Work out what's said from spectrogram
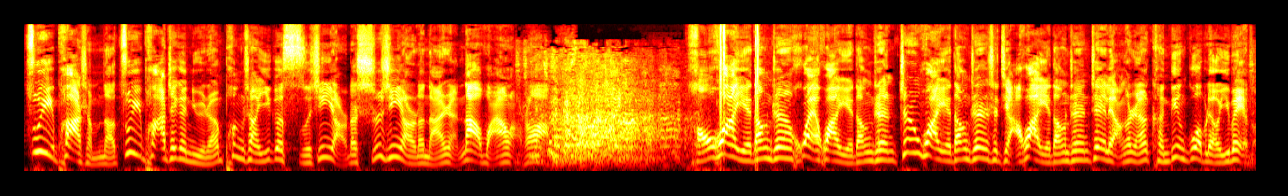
最怕什么呢？最怕这个女人碰上一个死心眼的、实心眼的男人，那完了，是吧？好话也当真，坏话也当真，真话也当真，是假话也当真，这两个人肯定过不了一辈子。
